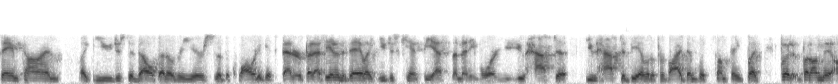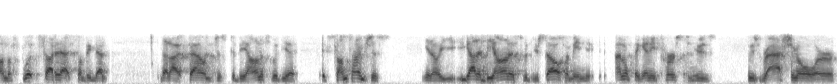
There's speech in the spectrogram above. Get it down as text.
same time like you just develop that over years so that the quality gets better. But at the end of the day, like you just can't BS them anymore. You you have to you have to be able to provide them with something. But but but on the on the flip side of that, something that that I found, just to be honest with you, is sometimes just you know you, you got to be honest with yourself. I mean, I don't think any person who's who's rational or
